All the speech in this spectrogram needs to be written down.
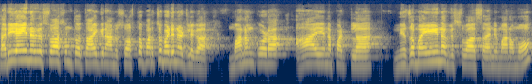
సరి అయిన విశ్వాసంతో తాకిన ఆమె స్వస్థపరచబడినట్లుగా మనం కూడా ఆయన పట్ల నిజమైన విశ్వాసాన్ని మనము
